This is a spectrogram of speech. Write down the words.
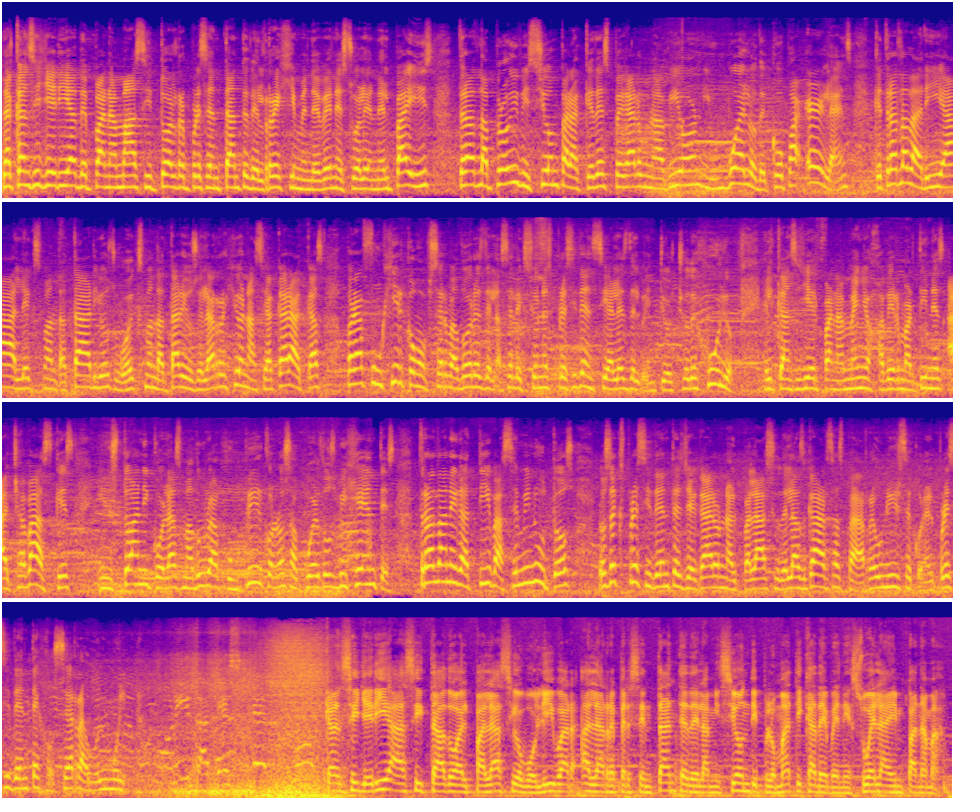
La Cancillería de Panamá citó al representante del régimen de Venezuela en el país tras la prohibición para que despegara un avión y un vuelo de Copa Airlines que trasladaría al exmandatarios o exmandatarios de la región hacia Caracas para fungir como observadores de las elecciones presidenciales del 28 de julio. El canciller panameño Javier Martínez Hacha Vázquez instó a Nicolás Maduro a cumplir con los acuerdos vigentes. Tras la negativa hace minutos, los expresidentes llegaron al Palacio de las Garzas para reunirse con el presidente José Raúl Cancillería ha citado al Palacio Bolívar a la representante de la misión diplomática de Venezuela en Panamá.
